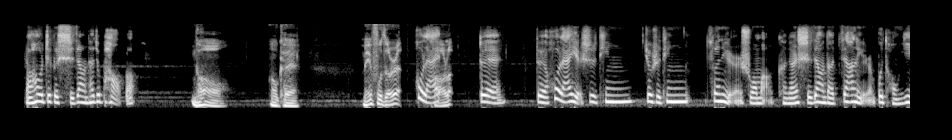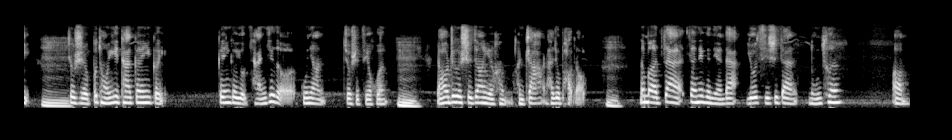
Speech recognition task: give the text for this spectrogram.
然后这个石匠他就跑了。哦，OK，没负责任，后来好了，对，对，后来也是听，就是听村里人说嘛，可能石匠的家里人不同意，嗯就是不同意他跟一个跟一个有残疾的姑娘就是结婚，嗯然后这个石匠也很很渣，他就跑掉了。嗯那么在在那个年代，尤其是在农村，嗯，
